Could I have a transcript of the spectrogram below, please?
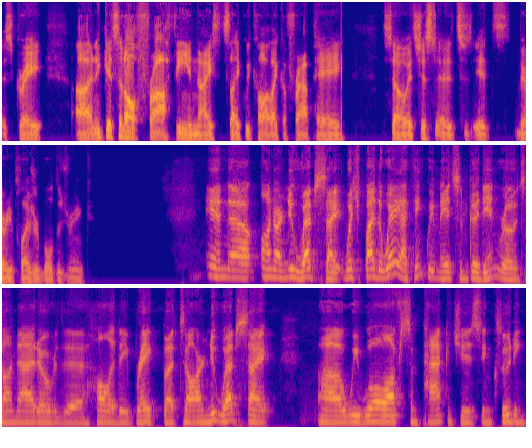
is great. Uh, and it gets it all frothy and nice. It's like we call it like a frappe. So it's just it's it's very pleasurable to drink And uh, on our new website, which by the way, I think we made some good inroads on that over the holiday break, but uh, our new website, uh, we will offer some packages, including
